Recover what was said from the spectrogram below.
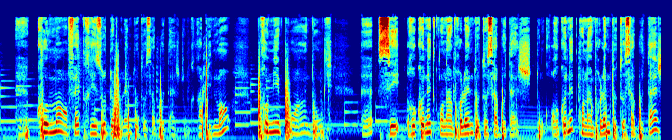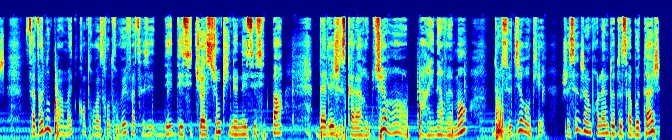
euh, comment en fait résoudre le problème d'autosabotage. Donc rapidement, premier point, donc euh, c'est reconnaître qu'on a un problème d'autosabotage. Donc reconnaître qu'on a un problème d'autosabotage, ça va nous permettre quand on va se retrouver face à des, situations qui ne nécessitent pas d'aller jusqu'à la rupture, hein, par énervement, de se dire ok, je sais que j'ai un problème d'autosabotage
